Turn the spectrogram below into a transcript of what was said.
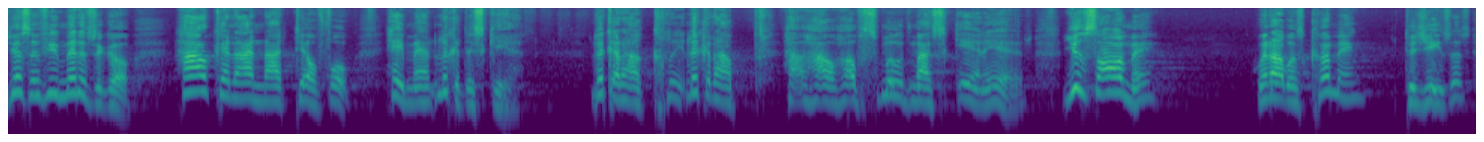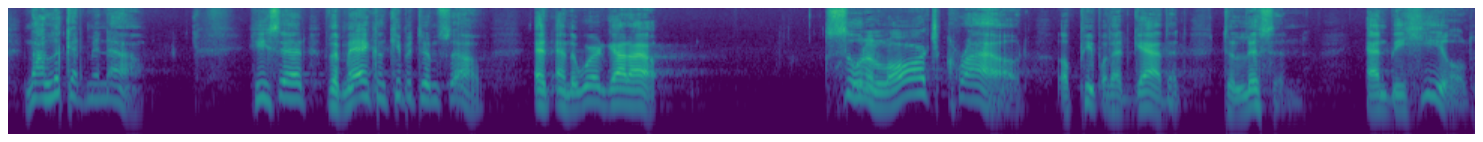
just a few minutes ago? How can I not tell folk, hey man, look at the skin. Look at how clean, look at how, how, how, how smooth my skin is. You saw me when I was coming to Jesus. Now look at me now. He said, the man can keep it to himself. And, and the word got out. Soon a large crowd of people had gathered to listen and be healed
